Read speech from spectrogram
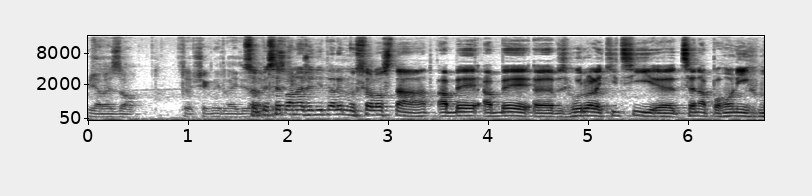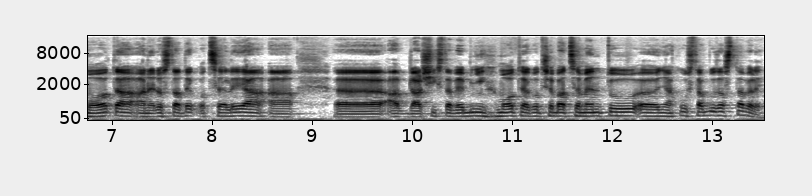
železo, to všechny tyhle Co by se, pane řediteli, muselo stát, aby, aby eh, vzhůru letící eh, cena pohoných hmot a, a nedostatek ocely a, a, eh, a dalších stavebních hmot, jako třeba cementu, nějakou stavbu zastavili?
